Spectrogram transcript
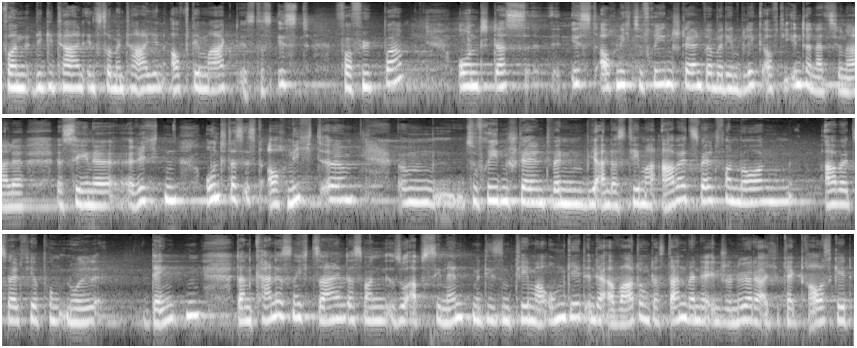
von digitalen Instrumentarien auf dem Markt ist. Das ist verfügbar und das ist auch nicht zufriedenstellend, wenn wir den Blick auf die internationale Szene richten. Und das ist auch nicht ähm, ähm zufriedenstellend, wenn wir an das Thema Arbeitswelt von morgen, Arbeitswelt 4.0 denken, dann kann es nicht sein, dass man so abstinent mit diesem Thema umgeht, in der Erwartung, dass dann, wenn der Ingenieur, der Architekt rausgeht,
